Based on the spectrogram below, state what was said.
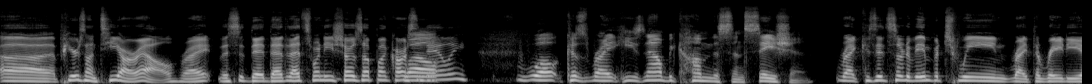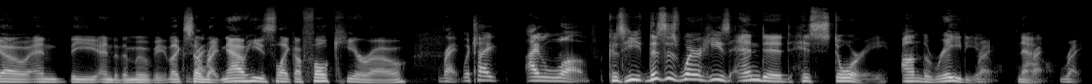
uh appears on TRL. Right. This is that. that- That's when he shows up on Carson Well- Daly. well, because right, he's now become the sensation. Right, because it's sort of in between, right, the radio and the end of the movie. Like, so, Right. right, now he's like a folk hero. right, which I I love. because he this is where he's ended his story on the radio Right. now Right. Right.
